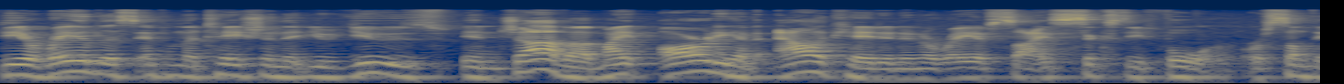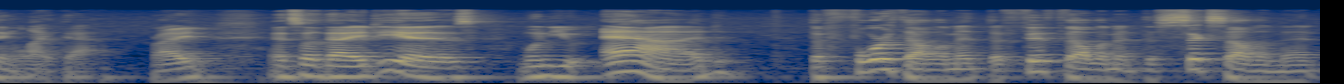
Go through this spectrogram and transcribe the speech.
the array list implementation that you use in Java might already have allocated an array of size 64 or something like that, right? And so the idea is when you add the fourth element, the fifth element, the sixth element,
